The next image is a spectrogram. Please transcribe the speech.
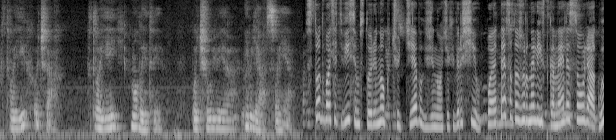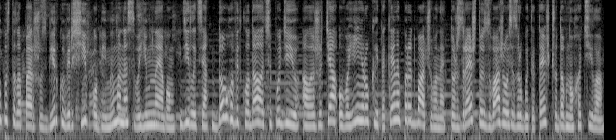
в твоїх очах, в твоїй молитві почую я ім'я своє. 128 сторінок чуттєвих жіночих віршів. Поетеса та журналістка Неля Сауляк випустила першу збірку віршів Обійми мене своїм небом. Ділиться довго відкладала цю подію, але життя у воєнні роки таке непередбачуване. Тож, зрештою, зважилася зробити те, що давно хотіла.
